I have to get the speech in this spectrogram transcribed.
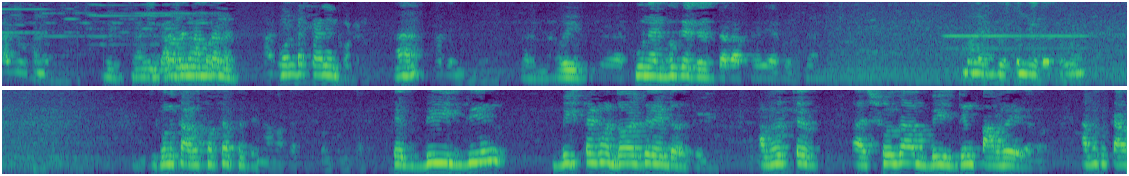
কাজ ওখানে। তাদের নাম জানেন? ফোনটা সাইলেন্ট করেন। হ্যাঁ। ওই কোন অ্যাডভোকেটের দ্বারা আপনি ইয়ে করছেন? আমার এক দোস্ত নিয়ে গেছিল কোনো কাগজ আছে আপনাদের? আমার কাছে কোন কোন। যে বিশ দিন বিশ তারিখ মানে দশ দিন এই দশ দিন। আপনার হচ্ছে সোজা বিশ দিন পার হয়ে গেল। আপনি তো কাজ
